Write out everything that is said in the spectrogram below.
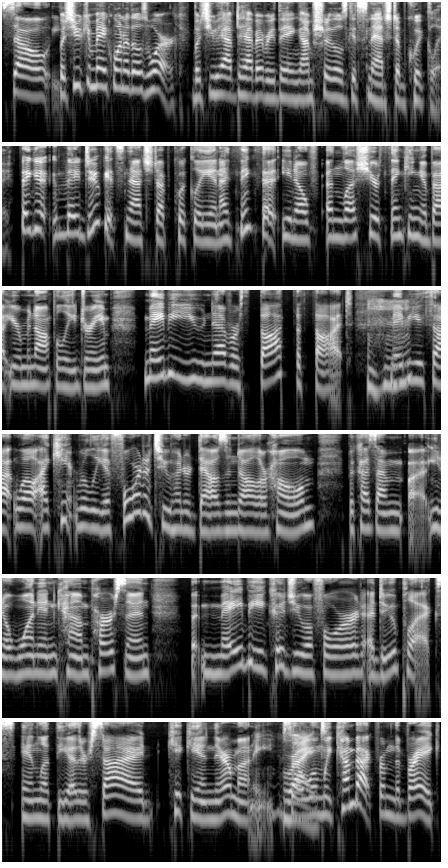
So, But you can make one of those work, but you have to have everything. I'm sure those get snatched up quickly. they get they do get snatched up quickly and I think that, you know, unless you're thinking about your monopoly dream, maybe you never thought the thought. Maybe you thought, well, I can't really afford a $200,000 home because I'm, uh, you know, one income person, but maybe could you afford a duplex and let the other side kick in their money? So when we come back from the break,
